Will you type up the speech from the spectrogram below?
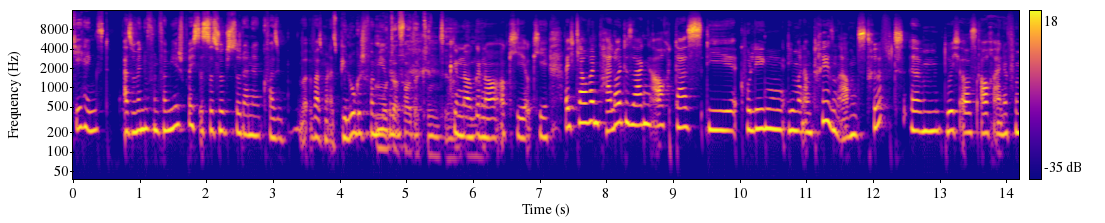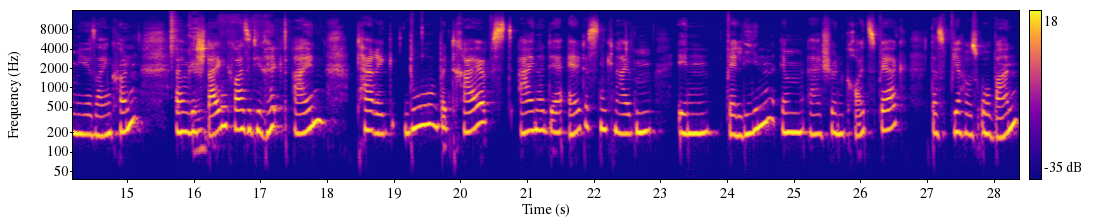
Michi Hengst. Also wenn du von Familie sprichst, ist das wirklich so deine quasi, was man als biologische Familie... Mutter, Vater, Kind, ja. Genau, genau, genau. Okay, okay. Aber ich glaube, ein paar Leute sagen auch, dass die Kollegen, die man am Tresen abends trifft, ähm, durchaus auch eine Familie sein können. Ähm, okay. Wir steigen quasi direkt ein. Tarik, du betreibst eine der ältesten Kneipen in Berlin im äh, schönen Kreuzberg das Bierhaus Urban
